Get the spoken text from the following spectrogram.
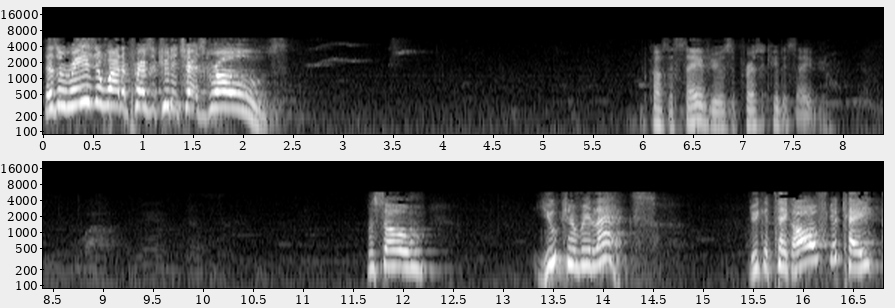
There's a reason why the persecuted church grows. Because the Savior is a persecuted Savior. And so you can relax. You can take off your cape.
